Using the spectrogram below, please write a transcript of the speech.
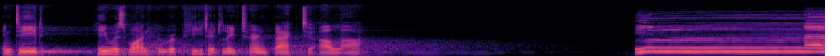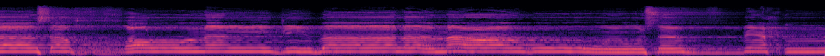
Indeed, he was one who repeatedly turned back to Allah. إنا سخرنا الجبال معه يسبحن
